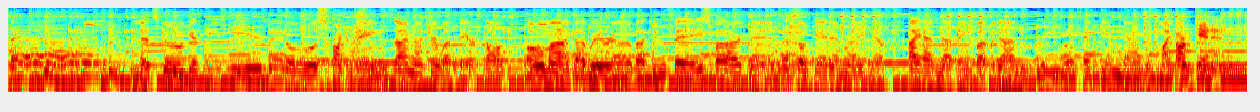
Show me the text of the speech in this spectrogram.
bad. Let's go get these weird little sprocket things. I'm not sure what they are called. Oh my god, we're about to face Sparkman. Let's go get him right now. I have nothing but my gun. We will take him down with my arm cannon.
